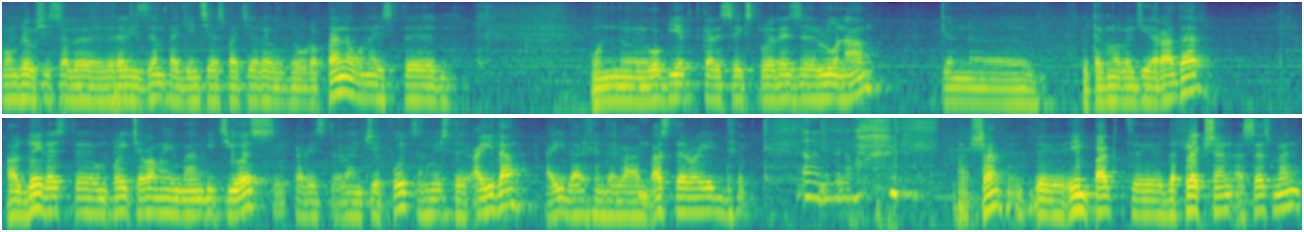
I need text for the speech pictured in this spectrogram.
vom reuși să le realizăm pe Agenția Spațială Europeană. Una este un uh, obiect care să exploreze Luna în, uh, cu tehnologie radar. Al doilea este un proiect ceva mai ambițios, care este la început, se numește AIDA. AIDA de la Asteroid. Ah, nu de la... Așa, Impact uh, Deflection Assessment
